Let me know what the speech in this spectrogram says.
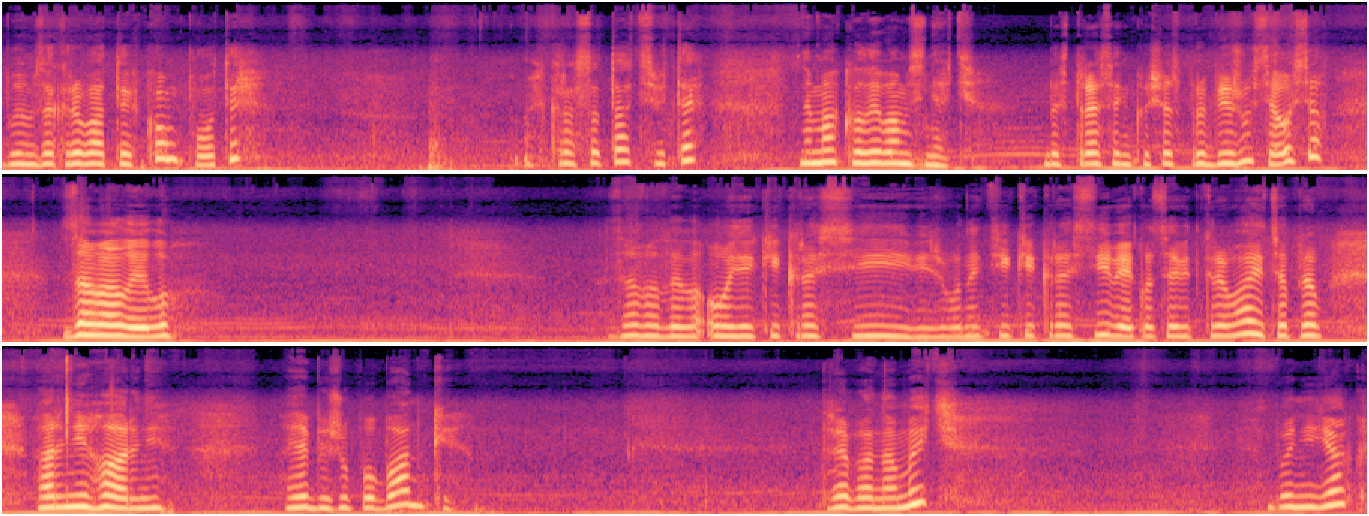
Будемо закривати компоти. Красота цвіте. Нема коли вам зняти. Безтресенько зараз пробіжуся. Ось завалило. Завалила. Ой, які красиві ж, вони тільки красиві, як оце відкриваються, прям гарні-гарні. А я біжу по банки. Треба намити, бо ніяк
